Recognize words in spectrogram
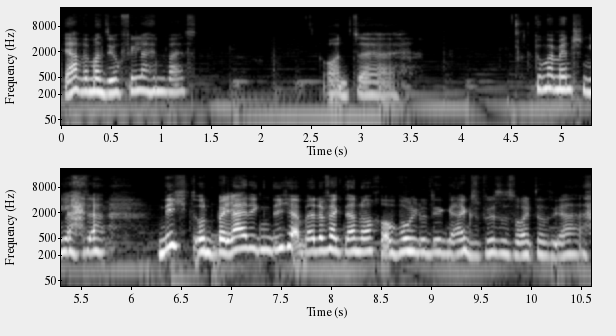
ja, wenn man sie auf Fehler hinweist. Und äh, dumme Menschen leider nicht und beleidigen dich am Endeffekt dann noch, obwohl du denen gar nichts Böses wolltest, ja.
